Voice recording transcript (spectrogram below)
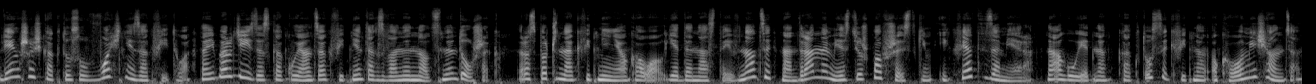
Większość kaktusów właśnie zakwitła. Najbardziej zaskakująco kwitnie tzw. nocny duszek. Rozpoczyna kwitnienie około 11 w nocy, nad ranem jest już po wszystkim i kwiat zamiera. Na ogół jednak kaktusy kwitną około miesiąca.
